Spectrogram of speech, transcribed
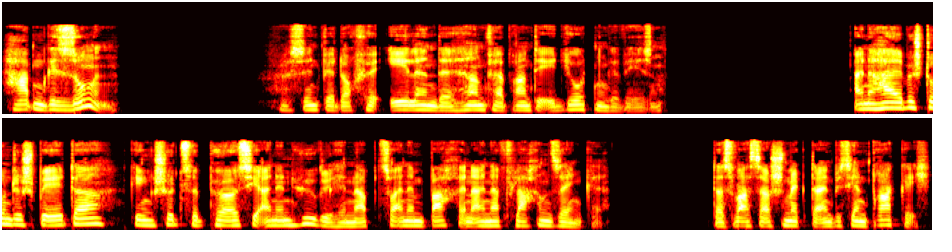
haben gesungen. Was sind wir doch für elende, hirnverbrannte Idioten gewesen. Eine halbe Stunde später ging Schütze Percy einen Hügel hinab zu einem Bach in einer flachen Senke. Das Wasser schmeckte ein bisschen brackig,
